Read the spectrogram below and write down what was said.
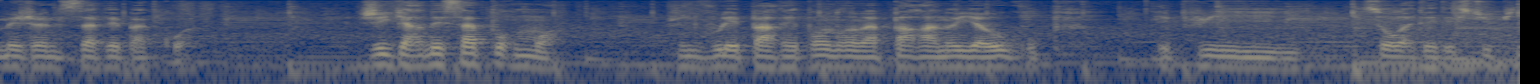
mais je ne savais pas quoi. J'ai gardé ça pour moi, je ne voulais pas répandre ma paranoïa au groupe. Et puis, ça aurait été stupide.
